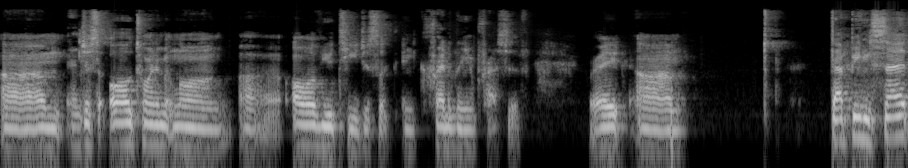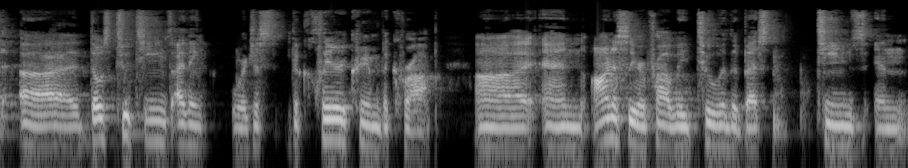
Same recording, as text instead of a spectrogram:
Um, and just all tournament long, uh, all of UT just looked incredibly impressive, right? Um, that being said, uh, those two teams I think were just the clear cream of the crop, uh, and honestly are probably two of the best teams in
